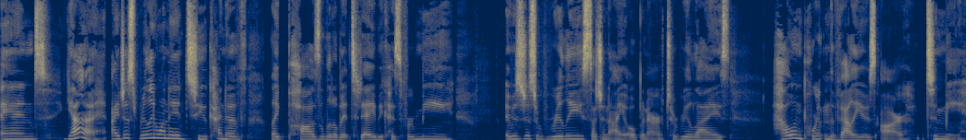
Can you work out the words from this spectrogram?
And yeah, I just really wanted to kind of like pause a little bit today because for me, it was just really such an eye opener to realize how important the values are to me.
